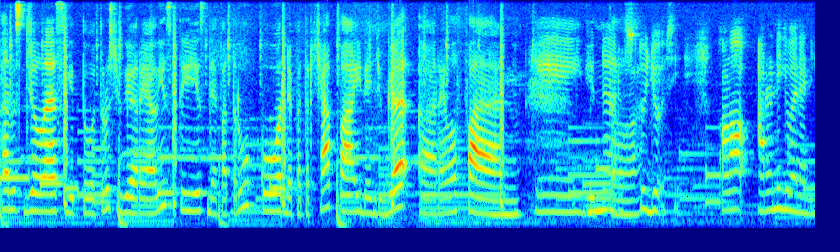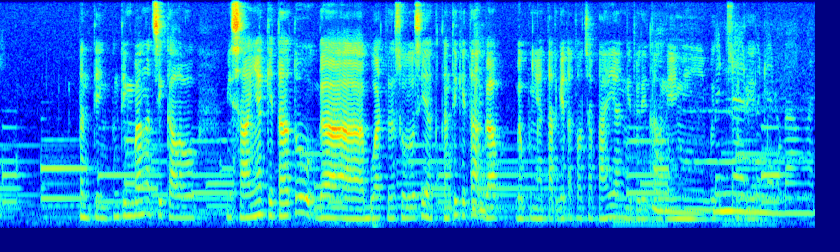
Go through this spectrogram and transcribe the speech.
Harus jelas gitu, terus juga realistis, dapat terukur, dapat tercapai dan juga eh, relevan. Oke, Gitu. benar, setuju sih. Kalau Arani gimana nih? penting penting banget sih kalau misalnya kita tuh gak buat resolusi ya nanti kita Hmm. gak gak punya target atau capaian gitu di tahun Oh, ini itu. bener banget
